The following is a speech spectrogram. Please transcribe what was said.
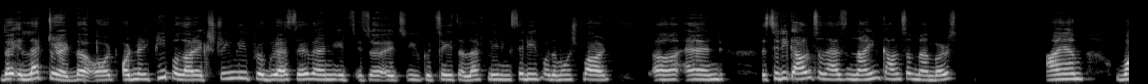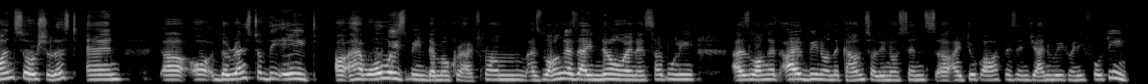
the electorate. The ordinary people are extremely progressive, and it's it's a it's you could say it's a left leaning city for the most part. Uh, and the city council has nine council members. I am one socialist, and uh, the rest of the eight uh, have always been Democrat from as long as I know, and certainly as long as I've been on the council. You know, since uh, I took office in January 2014.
